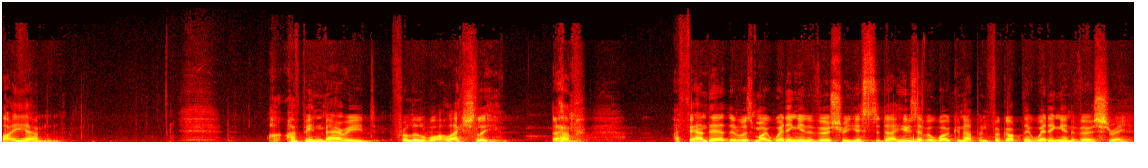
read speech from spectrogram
I um i've been married for a little while actually. Um, i found out that it was my wedding anniversary yesterday. Who's ever woken up and forgot their wedding anniversary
